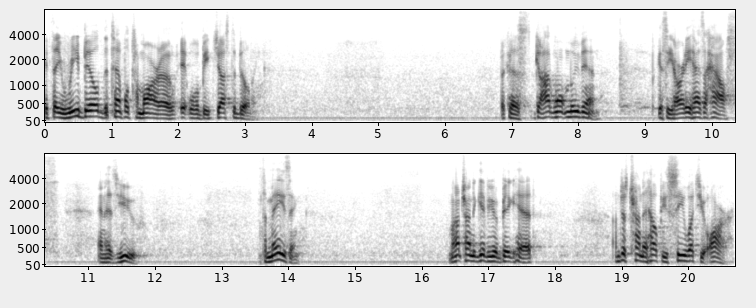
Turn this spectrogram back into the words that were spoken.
If they rebuild the temple tomorrow, it will be just a building. Because God won't move in, because He already has a house, and it's you. It's amazing. I'm not trying to give you a big head. I'm just trying to help you see what you are.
